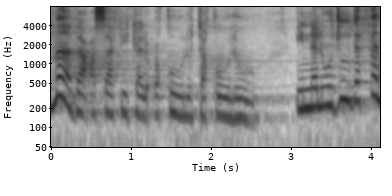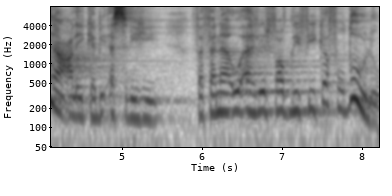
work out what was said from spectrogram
ماذا عسى فيك العقول تقول؟ إن الوجود ثنى عليك بأسره فثناء أهل الفضل فيك فضول.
